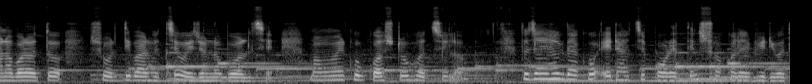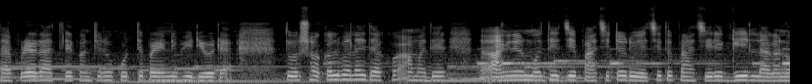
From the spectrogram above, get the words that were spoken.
অনবরত সর্দি বার হচ্ছে, ওই জন্য বলছে। মামামের খুব কষ্ট হচ্ছিল। তো যাই হোক দেখো, এটা হচ্ছে পরের দিন সকালের ভিডিও তারপরে রাত্রে কন্টিনিউ করতে পারিনি ভিডিওটা তো সকালবেলায় দেখো, আমাদের আঙিনার মধ্যে যে পাঁচিটা রয়েছে, তো পাঁচিরে গ্রিল লাগানো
